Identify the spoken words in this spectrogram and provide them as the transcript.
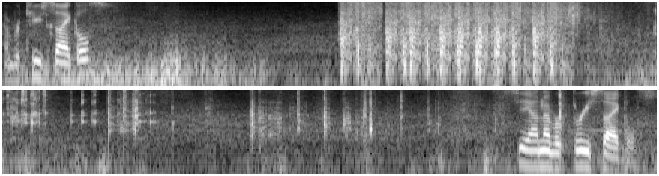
Number two cycles. See how number three cycles.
